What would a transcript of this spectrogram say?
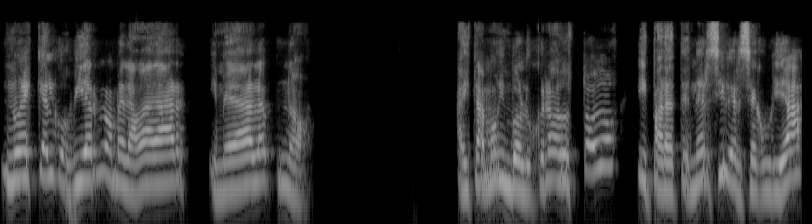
no es que el gobierno me la va a dar y me da la... No. Ahí estamos involucrados todos y para tener ciberseguridad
